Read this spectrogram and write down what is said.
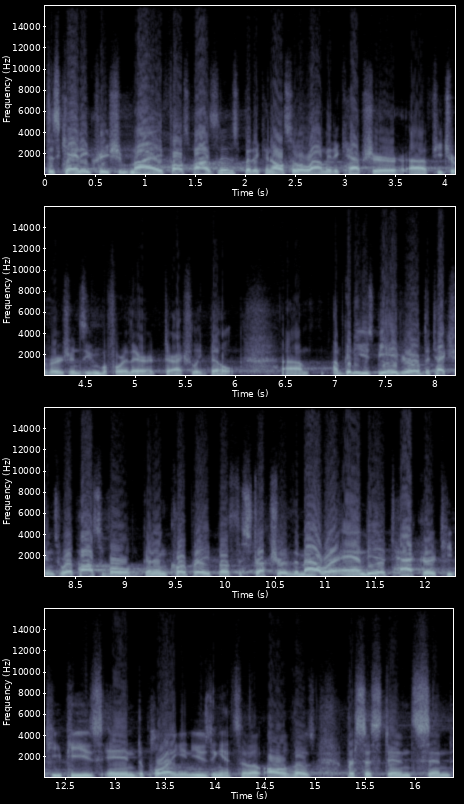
this can increase my false positives, but it can also allow me to capture uh, future versions even before they're they're actually built. Um, um, I'm going to use behavioral detections where possible. I'm going to incorporate both the structure of the malware and the attacker TTPs in deploying and using it. So all of those persistence and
